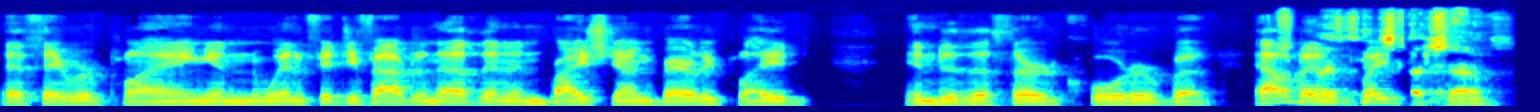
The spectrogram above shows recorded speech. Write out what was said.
that they were playing, and win fifty-five to nothing. And Bryce Young barely played into the third quarter, but Alabama played touchdowns.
